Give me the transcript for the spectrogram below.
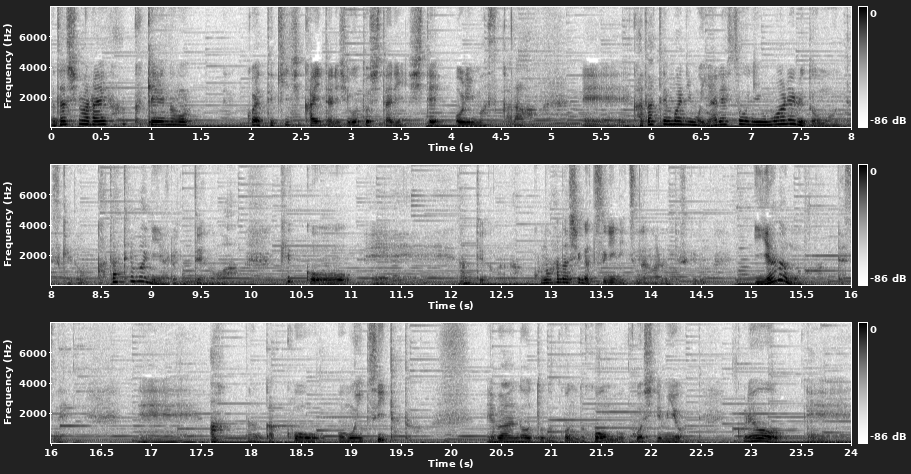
私はライフハック系のこうやって記事書いたり仕事したりしておりますから、えー、片手間にもやれそうに思われると思うんですけど片手間にやるっていうのは結構、えー何て言うのかなこの話が次につながるんですけど嫌なものなんですね。えー、あなんかこう思いついたと。エヴァーノートの今度ホームをこうしてみよう。これを、え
